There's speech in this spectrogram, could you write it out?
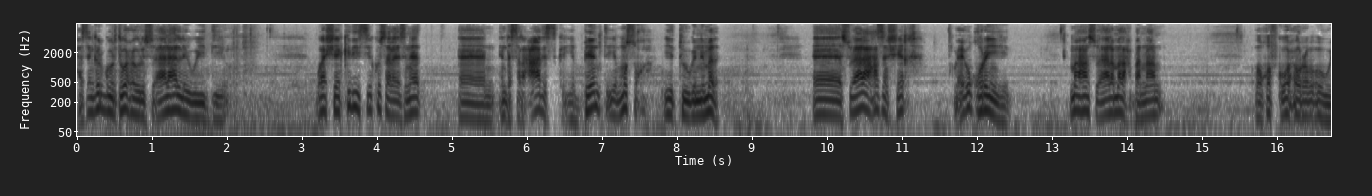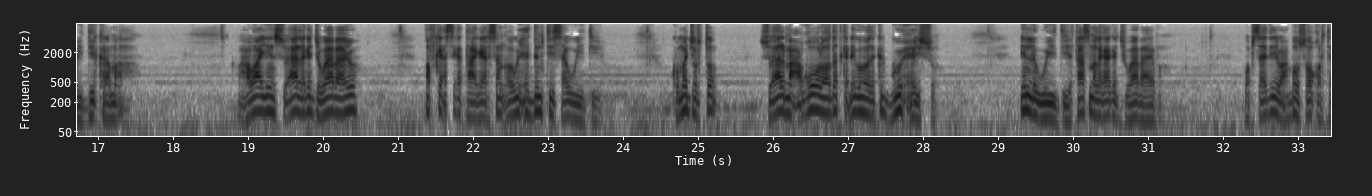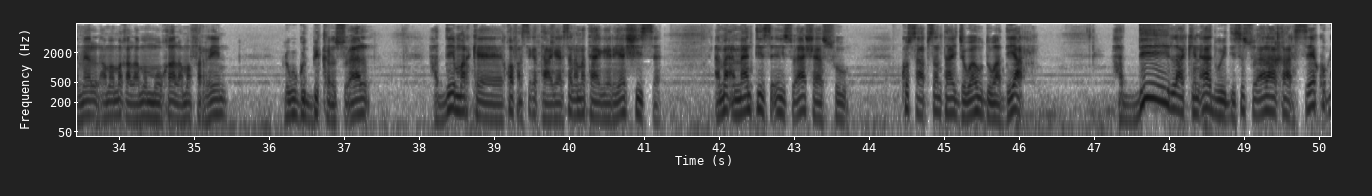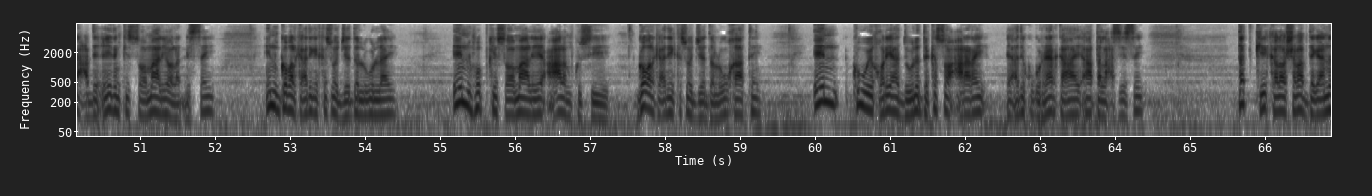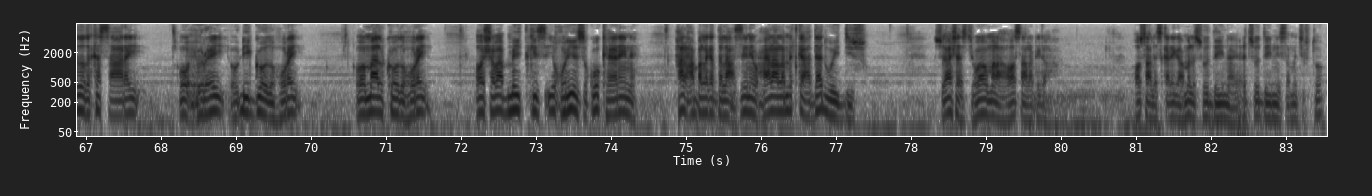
xasan garguurta wuxuu yidhi su'aalaha lay weydiiyo waa sheekadiisii ku salaysneed indhasarcaadiska iyo beenta iyo musuqa iyo tuuganimada. Su'aalaha xasan sheikh waxay u qoran yihiin ma ahan su'aalo madax bannaan oo qofku wuxuu rabo oo weydii kara ma aha. Waxaa waaye in su'aal laga jawaabayo qofkii asiga taageersan oo wixii dantiisa weydiiyo. Kuma jirto su'aal macquul oo dadka dhegahooda ka guuxayso in la weydiiyo taas ma lagaaga jawaabayaba websaydihii waxbuu soo qortay meel ama maqal ama muuqaal ama fariin lagu gudbi karo su'aal. Haddii marka qof asiga taageersan ama taageerayaashiisa ama ammaantiisa ay su'aashaasu ku saabsan tahay jawaabdu waa diyaar. Haddii laakiin aad weydiiso su'aalaha qaar see ku dhacday ciidankii soomaaliya oo la dhisay in gobolka adiga ka soo jeeda lagu laayay in hubkii soomaaliya caalamku siiyey gobolka adiga ka soo jeeda lagu qaatay in kuwii qoryaha dowladda ka soo cararay ee adig kugu reerka ahay aad dallacsiisay dadkii kaleoo shabaab degaanadooda ka saaray oo xureey oo dhiiggooda huray oo maalkooda huray oo shabaab meydkiisa iyo qoryihiisa kuu keenayna hal xaba laga dallacsiinaya waxyaalaha la midka haddaad weydiiso. Su'aashaas jawaab ma laha hoosaa la dhigaa. Hoosaa la iska dhigaa ma la soo daynayo. Cid soo daynaysa ma jirto.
